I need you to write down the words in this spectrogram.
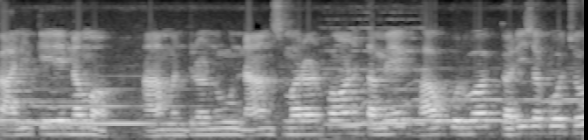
કાલિકે નમ. આ મંત્રનું નામ સ્મરણ પણ તમે ભાવપૂર્વક કરી શકો છો.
